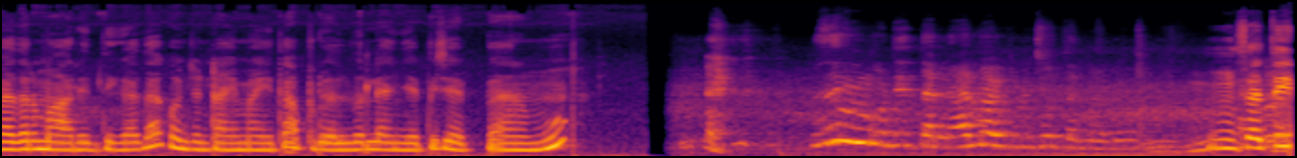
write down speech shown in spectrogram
వెదర్ మారిద్ది కదా కొంచెం టైం అయితే అప్పుడు వెళ్దురులే అని చెప్పి చెప్పాము. సతీ.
